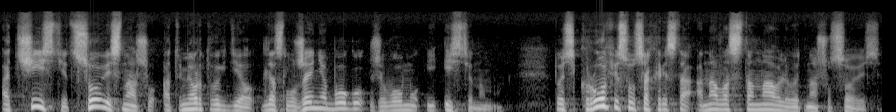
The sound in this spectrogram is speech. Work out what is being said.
очистит совесть нашу от мертвых дел для служения Богу живому и истинному. То есть кровь Иисуса Христа, она восстанавливает нашу совесть,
